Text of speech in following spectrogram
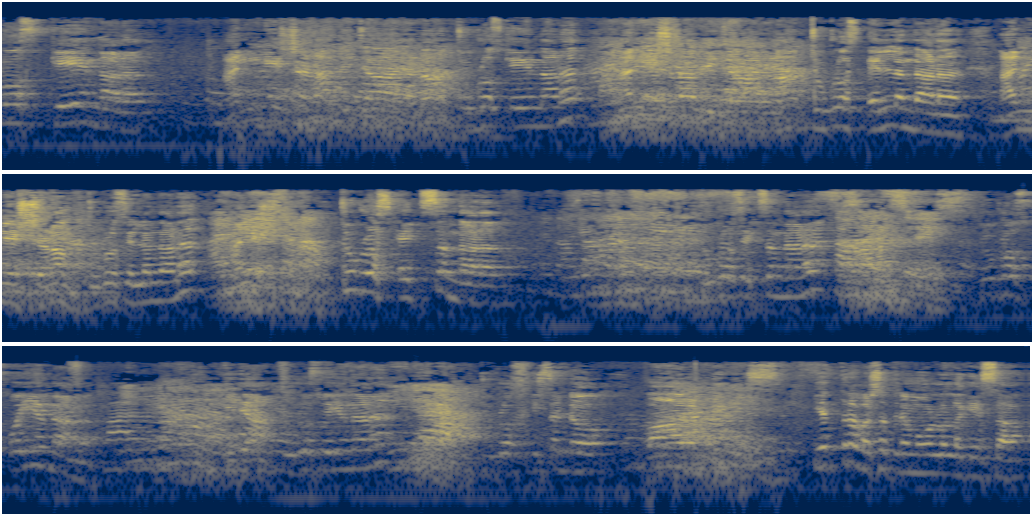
clause K എന്താണ്? അന്വേഷണ വിചാരണ ടു കെ എന്താണ്? അന്വേഷണ വിചാരണ ടു എൽ എന്താണ്? അന്വേഷണം. ടു എൽ എന്താണ്? അന്വേഷണം. ടു എക്സ് എന്താണ്? ടു എക്സ് എന്താണ്? ടു ക്ലോസ് വൈ എന്താണ്? ഇര ടു വൈ എന്താണ്? ടു ക്ലോസ് ഇസഡോ വാറണ്ട് കേസ്. എത്ര വർഷത്തിന് മുകളിലുള്ള കേസാ?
